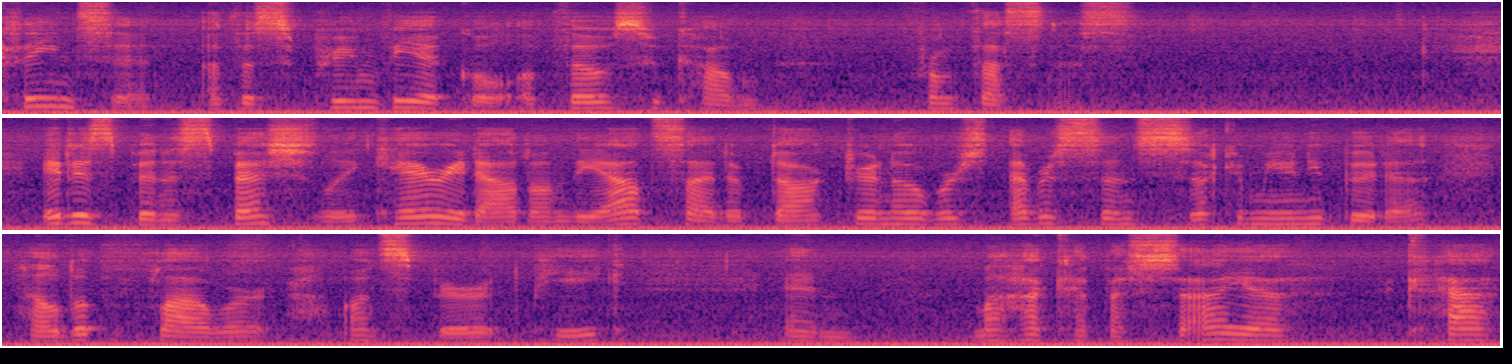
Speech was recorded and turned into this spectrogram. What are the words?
clean Zen of the supreme vehicle of those who come from thusness. It has been especially carried out on the outside of doctrine over, ever since Shakyamuni Buddha held up a flower on Spirit Peak and Mahakapashaya Ka,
